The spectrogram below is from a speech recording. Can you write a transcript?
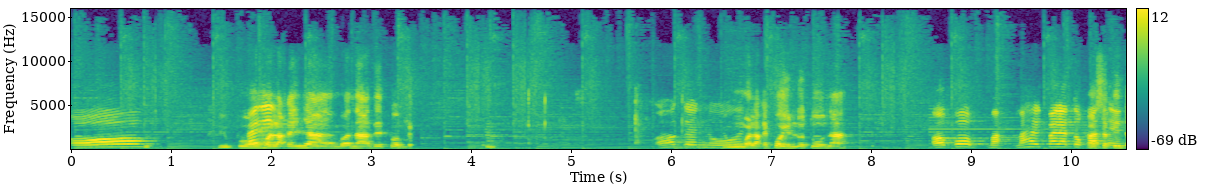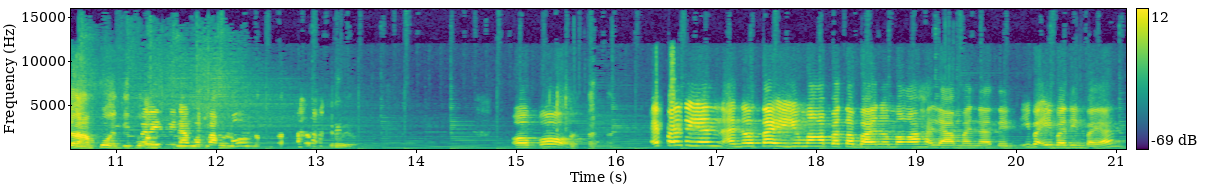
oh. Yung po Ay. malaki niya, 100 po. Ah, Yung ganun. malaki po, yung luto na. Opo, ma- mahal pala to kasi. tindahan po, hindi po kami pinapapak mo. Opo. Eh, paano yan, ano tayo, yung mga pataba ng mga halaman natin, iba-iba din ba yan?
